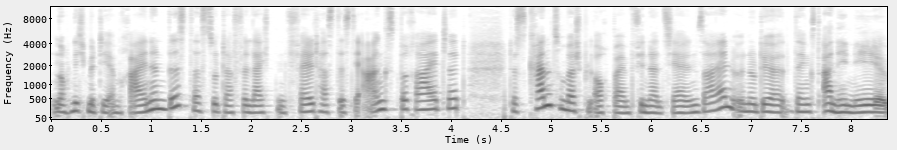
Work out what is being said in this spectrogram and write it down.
noch nicht mit dir im Reinen bist, dass du da vielleicht ein Feld hast, das dir Angst bereitet. Das kann zum Beispiel auch beim Finanziellen sein, wenn du dir denkst, ah nee, nee,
